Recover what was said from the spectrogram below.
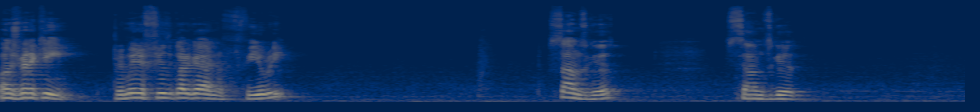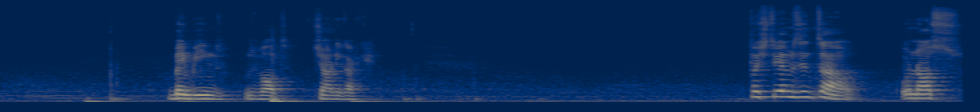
Vamos ver aqui. Primeira de Gargano. Theory. Sounds good. Sounds good. Bem-vindo de volta, Johnny Gargano. Depois tivemos então o nosso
